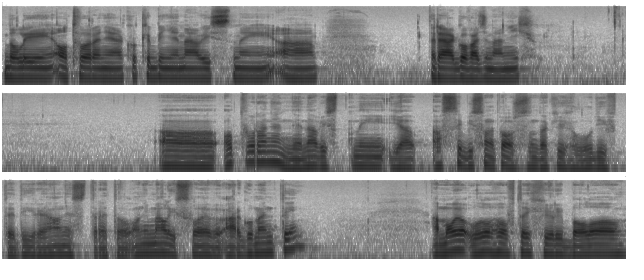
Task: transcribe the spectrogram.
boli otvorene ako keby nenávistní a reagovať na nich. Uh, otvorene nenavistný, ja asi by som nepovedal, že som takých ľudí vtedy reálne stretol. Oni mali svoje argumenty a mojou úlohou v tej chvíli bolo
